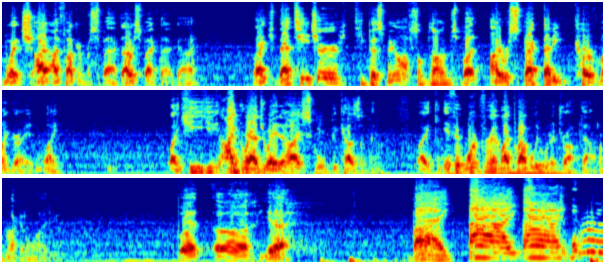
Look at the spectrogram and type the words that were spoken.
which I I fucking respect. I respect that guy. Like that teacher, he pissed me off sometimes, but I respect that he curved my grade. Like like he, he I graduated high school because of him. Like if it weren't for him, I probably would have dropped out. I'm not gonna lie to you. But, uh, yeah. Bye. Bye. Bye.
